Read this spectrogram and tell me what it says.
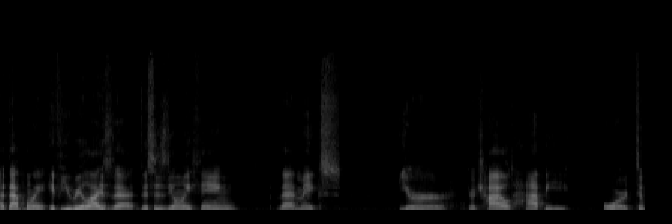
at that point, if you realize that this is the only thing that makes your your child happy or to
